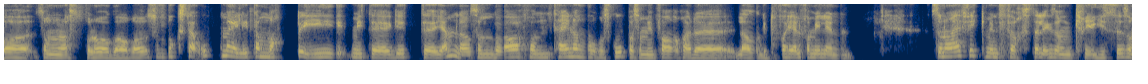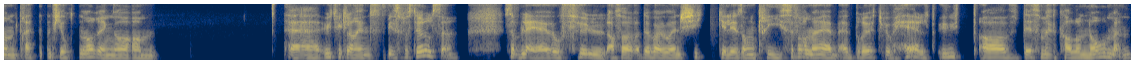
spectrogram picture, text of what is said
sånne astrologer, og så vokste jeg opp med ei lita mappe i mitt eget eh, hjem der, som var håndtegna horoskoper som min far hadde laget for hele familien. Så når jeg fikk min første liksom, krise som 13-14-åring og eh, utvikla en spiseforstyrrelse, så ble jeg jo full altså, Det var jo en skikkelig sånn krise for meg. Jeg, jeg brøt jo helt ut av det som jeg kaller normen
